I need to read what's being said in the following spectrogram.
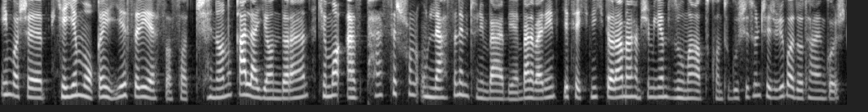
این باشه که یه موقعی یه سری احساسات چنان غلیان دارن که ما از پسشون اون لحظه نمی‌تونیم بر بیایم. بنابراین یه تکنیک دارم. من همیشه میگم zoom out کن. تو گوشیتون چجوری با دو تا انگشت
